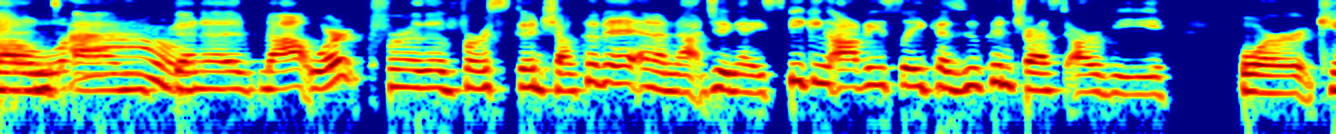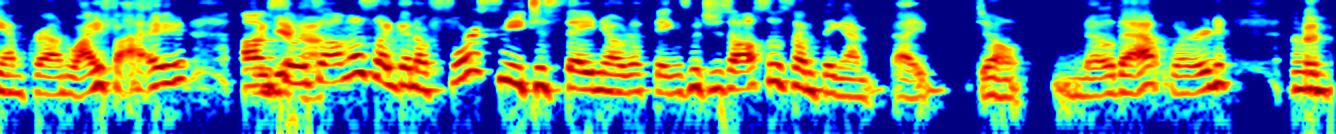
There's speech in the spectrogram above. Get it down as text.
Oh, and oh, wow. I'm gonna not work for the first good chunk of it. And I'm not doing any speaking, obviously, because who can trust RV or campground Wi-Fi? Um, yeah. So it's almost like gonna force me to say no to things, which is also something I'm I don't know that word. Um,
